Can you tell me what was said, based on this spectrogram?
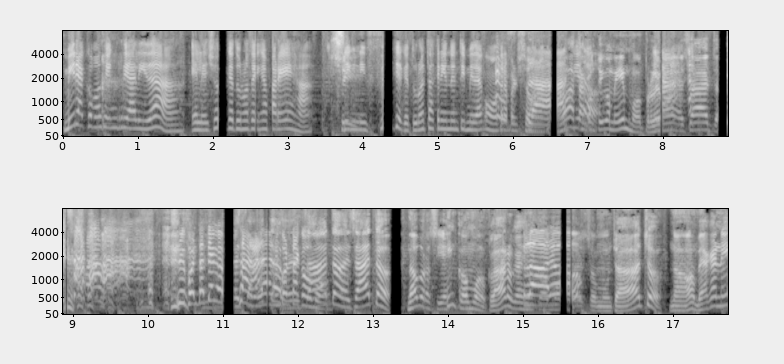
mira, como si en realidad el hecho de que tú no tengas pareja Sí. significa que tú no estás teniendo intimidad con otra persona. No, hasta contigo mismo. El problema es exacto. Lo importante es gozar, ¿verdad? No importa cómo. Exacto, exacto. No, pero sí es incómodo, claro que es Claro. incómodo. Eso, muchachos. No, ve acá, niña,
